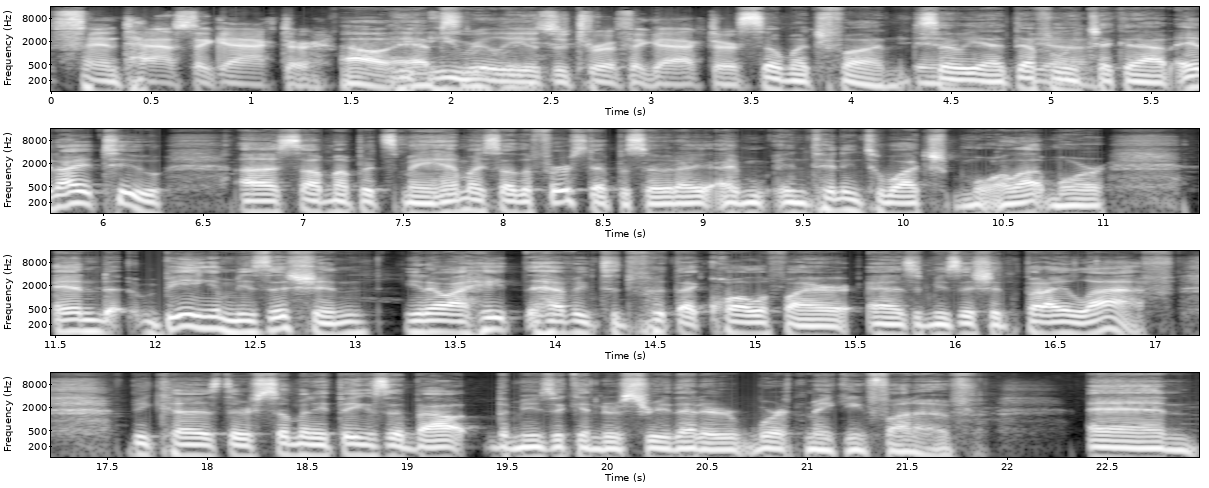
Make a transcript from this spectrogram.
fantastic actor. Oh, He- he, really is a terrific actor. so much fun. So yeah, definitely Yeah. check it out. And I too uh, saw Muppets Mayhem. I saw the first episode. I, I'm intending to watch more, a lot more. And being a musician, you know, I hate having to put that qualifier as a musician, but I laugh because there's so many things about the music industry that are worth making fun of, and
